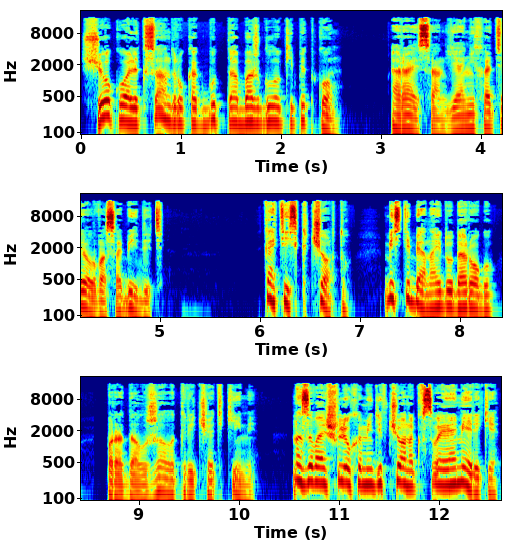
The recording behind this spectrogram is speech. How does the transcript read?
Щеку Александру как будто обожгло кипятком. «Райсан, я не хотел вас обидеть». «Катись к черту! Без тебя найду дорогу!» Продолжала кричать Кими. «Называй шлюхами девчонок в своей Америке.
